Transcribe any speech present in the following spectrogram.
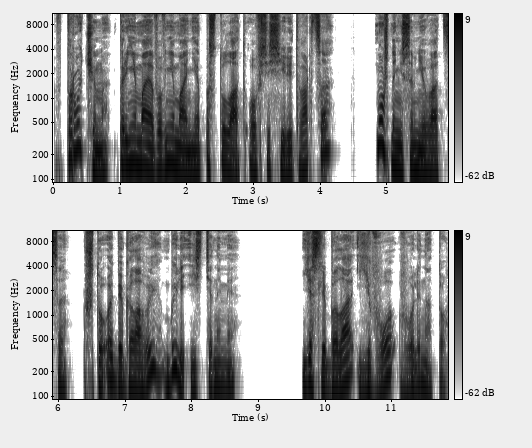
Впрочем, принимая во внимание постулат о всесилии Творца, можно не сомневаться, что обе головы были истинными, если была его воля на то.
